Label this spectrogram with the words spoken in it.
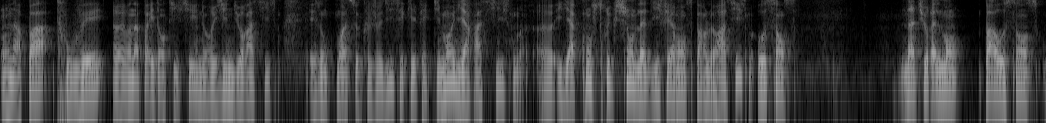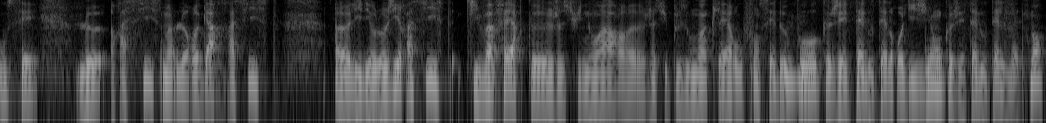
on n'a pas trouvé, on n'a pas identifié une origine du racisme. Et donc moi, ce que je dis, c'est qu'effectivement, il y a racisme, il y a construction de la différence par le racisme au sens naturellement pas au sens où c'est le racisme, le regard raciste, euh, l'idéologie raciste qui va faire que je suis noir, euh, je suis plus ou moins clair ou foncé de mhm. peau, que j'ai telle ou telle religion, que j'ai tel ou tel vêtement.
